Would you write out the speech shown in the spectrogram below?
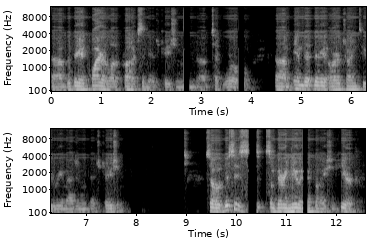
um, but they acquire a lot of products in the education uh, tech world, um, and that they are trying to reimagine education. So this is some very new information here.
